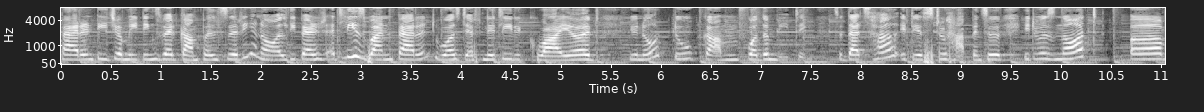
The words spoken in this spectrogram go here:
parent teacher meetings were compulsory, and all the parents, at least one parent, was definitely required, you know, to come for the meeting. So that's how it is to happen. So it was not a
